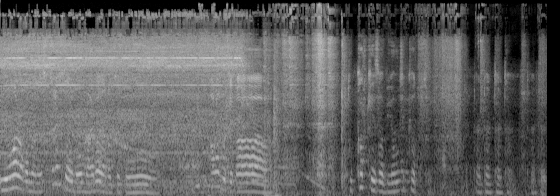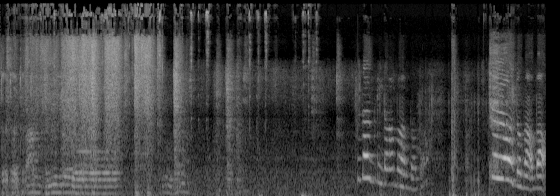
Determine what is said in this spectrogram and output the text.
미용하러 가면 스트레스를 너무 많이 받아가지고 할아버지가 독학해서 미용시켜주세요. 달달달달 달달달달달 생각이 나봐 봐봐. 틀어도 봐봐.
